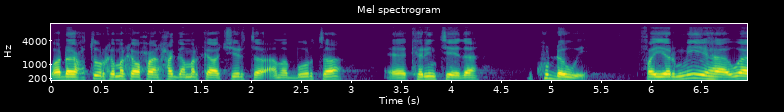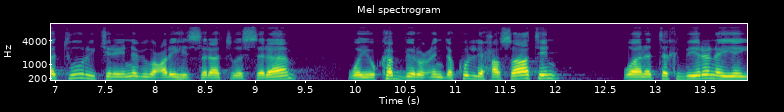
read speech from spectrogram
Waa dhagax tuurka marka waxaan xagga markaa jiirta ama buurta karinteeda ku dhowe. Fa yarmiiha waa tuuri jiray nebigu calayhi asalaatu wasalaam wa yukabiru cinda kulli xasaatin waana takbiiranayey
